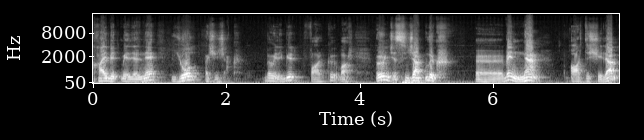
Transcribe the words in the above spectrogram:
kaybetmelerine yol açacak. Böyle bir farkı var. Önce sıcaklık e, ve nem artışıyla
